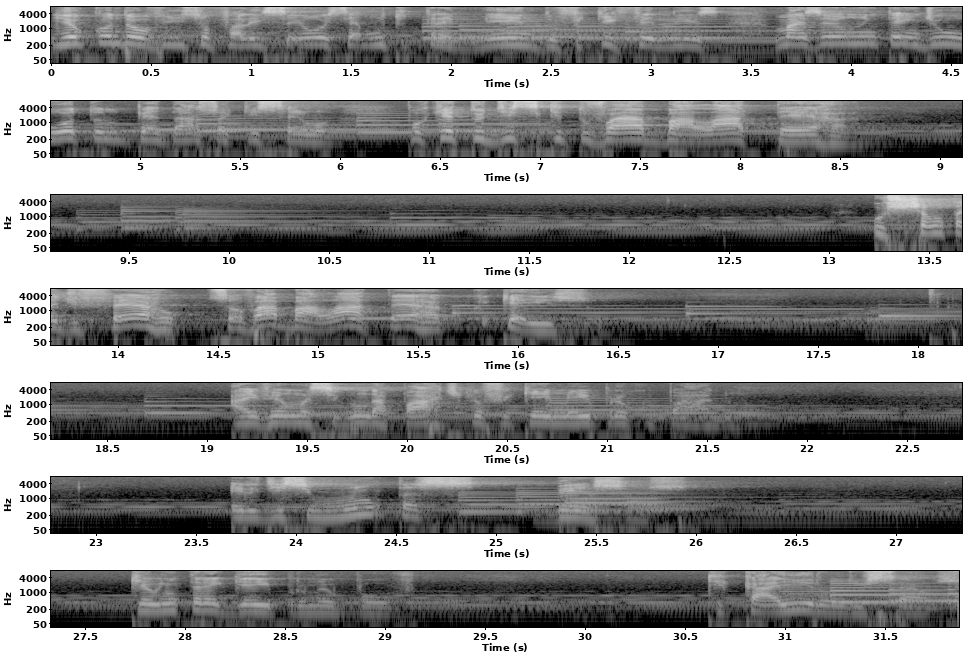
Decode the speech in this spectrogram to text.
E eu, quando eu vi isso, eu falei, Senhor, isso é muito tremendo, fiquei feliz. Mas eu não entendi o outro pedaço aqui, Senhor. Porque tu disse que tu vai abalar a terra. O chão está de ferro, Senhor vai abalar a terra. O que, que é isso? Aí vem uma segunda parte que eu fiquei meio preocupado. Ele disse muitas bênçãos que eu entreguei para o meu povo, que caíram dos céus.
